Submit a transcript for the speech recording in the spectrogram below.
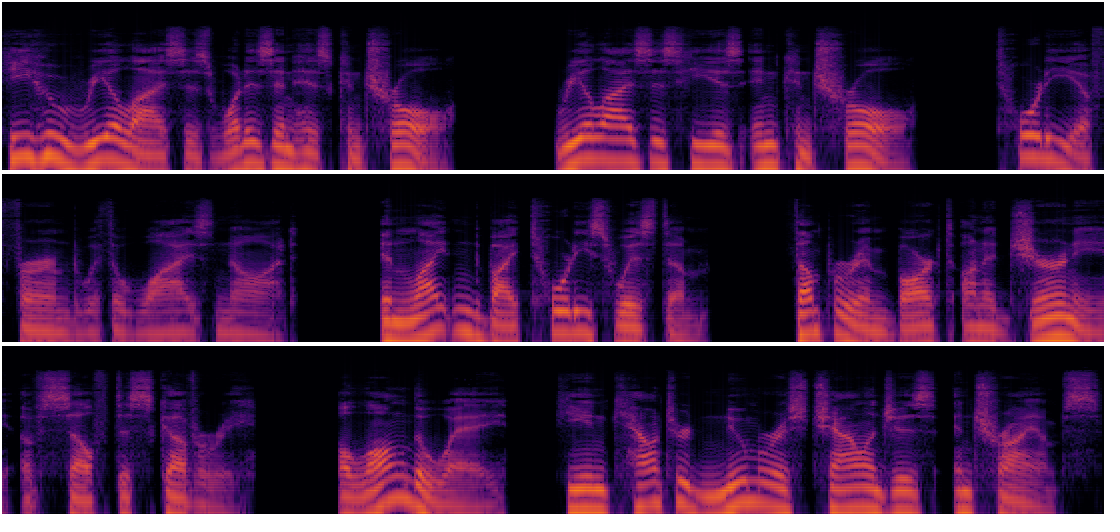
he who realizes what is in his control, realizes he is in control, Torty affirmed with a wise nod. Enlightened by Torty's wisdom, Thumper embarked on a journey of self-discovery. Along the way, he encountered numerous challenges and triumphs,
